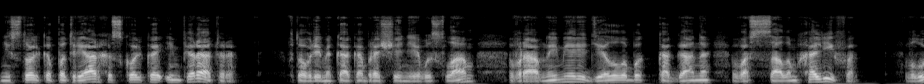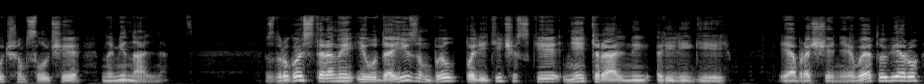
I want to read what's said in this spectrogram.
не столько патриарха, сколько императора, в то время как обращение в ислам в равной мере делало бы Кагана вассалом халифа, в лучшем случае номинально. С другой стороны, иудаизм был политически нейтральной религией, и обращение в эту веру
